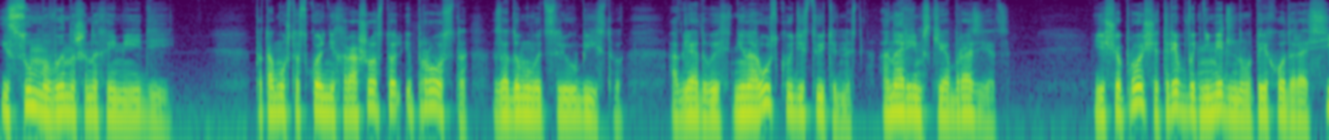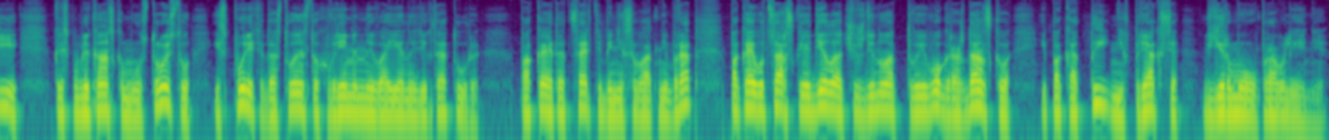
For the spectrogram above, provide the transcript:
и сумма выношенных ими идей. Потому что сколь нехорошо, столь и просто задумывать цареубийство, оглядываясь не на русскую действительность, а на римский образец. Еще проще требовать немедленного перехода России к республиканскому устройству и спорить о достоинствах временной военной диктатуры, пока этот царь тебе не сват, не брат, пока его царское дело отчуждено от твоего гражданского и пока ты не впрягся в ермо управления.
